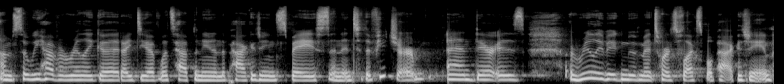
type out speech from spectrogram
Um, so we have a really good idea of what's happening in the packaging space and into the future. And there is a really big movement towards flexible packaging.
